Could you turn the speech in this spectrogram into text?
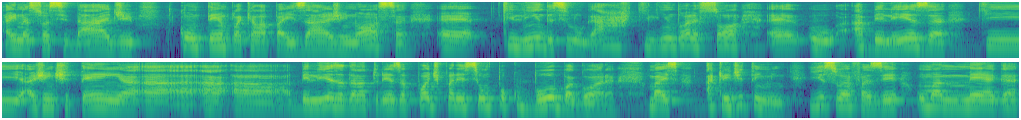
aí na sua cidade, contempla aquela paisagem, nossa, é, que lindo esse lugar, que lindo, olha só é, o, a beleza que a gente tem, a, a, a beleza da natureza pode parecer um pouco bobo agora, mas acredita em mim, isso vai fazer uma mega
